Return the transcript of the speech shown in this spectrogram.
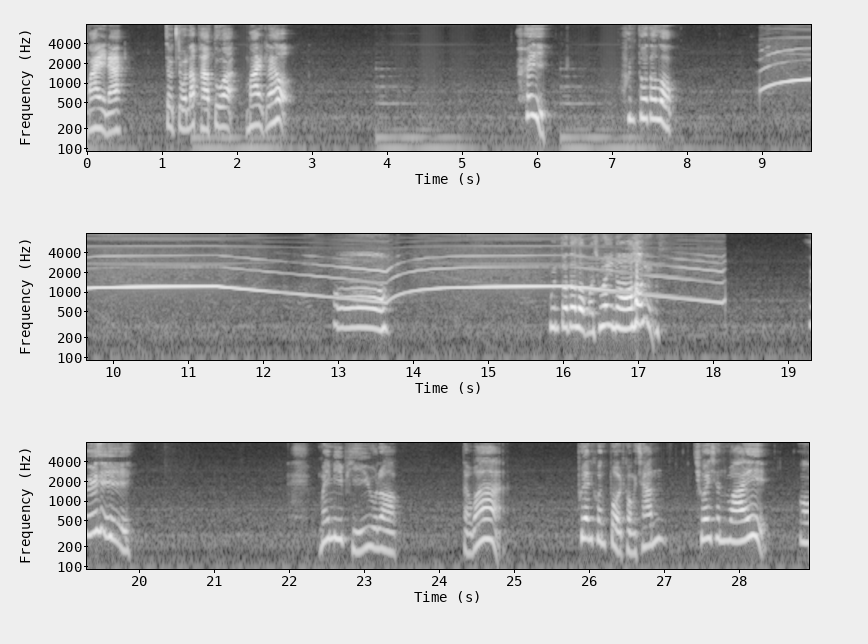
ไม่นะ เจ้าโจรลักพาตัวมาอีกแล้ว เฮ้ย คุณตัวตลก โอ้ คุณตัวตลกมาช่วยน้อง เฮ้ยไม่มีผีอยู่หรอก แต่ว่า เพื่อนคนโปรดของฉัน ช่วยฉันไว้ อ๋อ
